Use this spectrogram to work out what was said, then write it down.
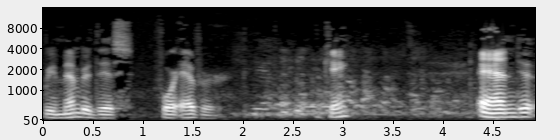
remember this forever. Okay? And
